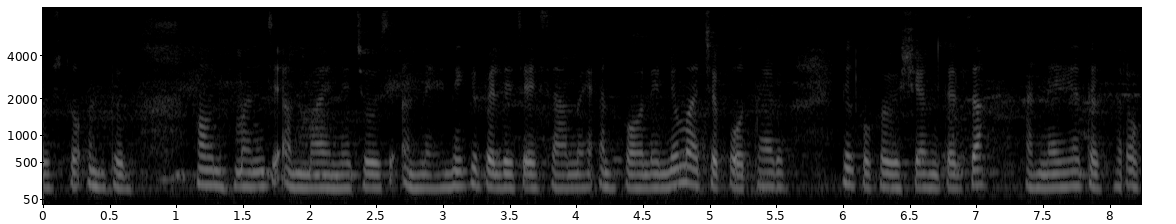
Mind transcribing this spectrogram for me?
చూస్తూ ఉంటుంది. అవును మంచి అమ్మాయిని చూసి అన్నయ్యనికి పెళ్ళి చేశామే అనుకో నిన్ను మర్చిపోతాడు. నీకు ఒక విషయం తెలుసా? అన్నయ్య దగ్గర ఒక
